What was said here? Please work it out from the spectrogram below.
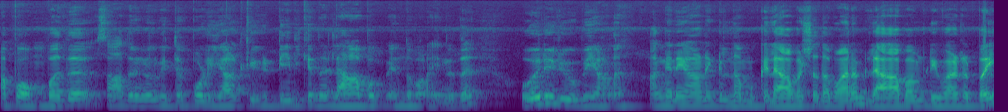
അപ്പോൾ ഒമ്പത് സാധനങ്ങൾ വിറ്റപ്പോൾ ഇയാൾക്ക് കിട്ടിയിരിക്കുന്ന ലാഭം എന്ന് പറയുന്നത് ഒരു രൂപയാണ്. അങ്ങനെയാണെങ്കിൽ നമുക്ക് ലാഭ ശതമാനം ലാഭം divided by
